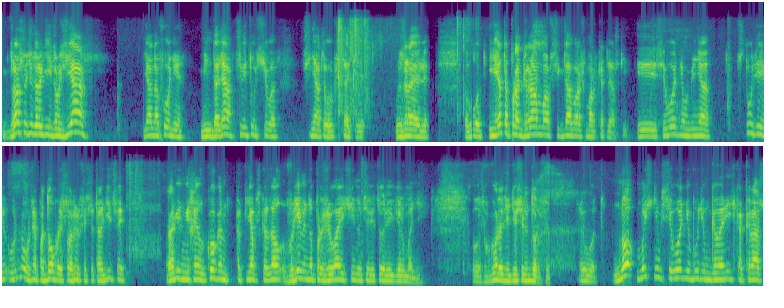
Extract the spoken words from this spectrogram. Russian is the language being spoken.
Здравствуйте, дорогие друзья! Я на фоне миндаля цветущего, снятого, кстати, в Израиле. Вот. И эта программа «Всегда ваш Марк Котлярский». И сегодня у меня в студии, ну, уже по доброй сложившейся традиции, Равин Михаил Коган, как я бы сказал, временно проживающий на территории Германии. Вот, в городе Дюссельдорфе. Вот. Но мы с ним сегодня будем говорить как раз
